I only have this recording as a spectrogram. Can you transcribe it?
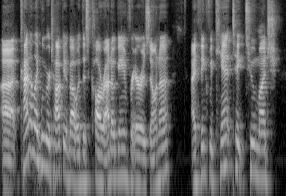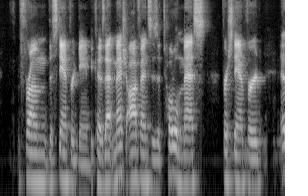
Uh, kind of like we were talking about with this Colorado game for Arizona. I think we can't take too much from the Stanford game because that mesh offense is a total mess for Stanford. Uh,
